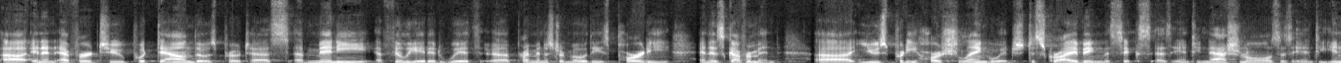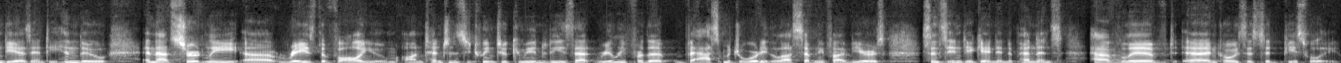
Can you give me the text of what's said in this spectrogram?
Uh, in an effort to put down those protests, uh, many affiliated with uh, Prime Minister Modi's party and his government uh, used pretty harsh language describing the Sikhs as anti nationals, as anti India, as anti Hindu. And that certainly uh, raised the volume on tensions between two communities that, really, for the vast majority of the last 75 years since India gained independence, have lived uh, and coexisted peacefully.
